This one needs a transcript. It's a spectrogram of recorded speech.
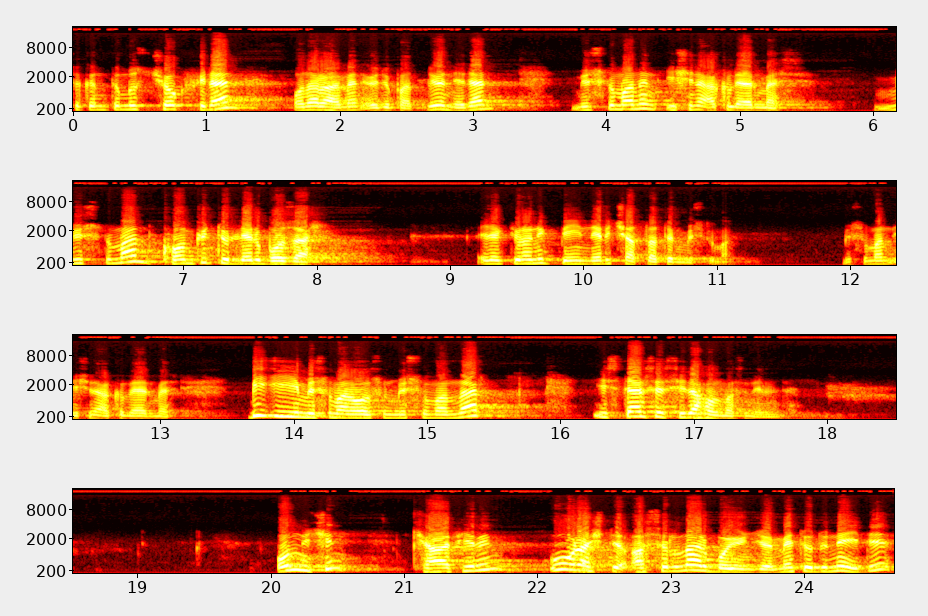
sıkıntımız çok filan. Ona rağmen ödü patlıyor. Neden? Müslümanın işine akıl ermez. Müslüman kompütürleri bozar. Elektronik beyinleri çatlatır Müslüman. Müslümanın işine akıl ermez. Bir iyi Müslüman olsun Müslümanlar, isterse silah olmasın elinde. Onun için kafirin uğraştığı asırlar boyunca metodu neydi?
